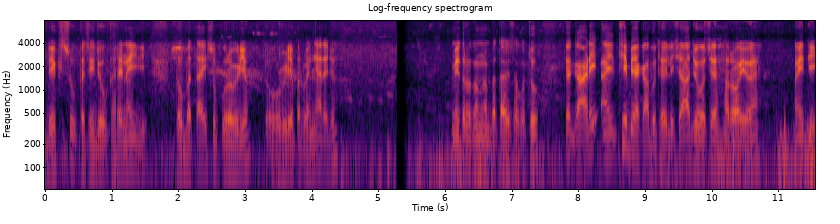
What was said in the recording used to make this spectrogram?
દેખીશું પછી જો ઘરે નહીં જઈએ તો બતાવીશું પૂરો વિડીયો તો વિડીયો પર બન્યા રહેજો મિત્રો તમને બતાવી શકું છું કે ગાડી અહીંથી બે કાબુ થયેલી છે આ જુઓ છે રોયો હે અહીંથી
